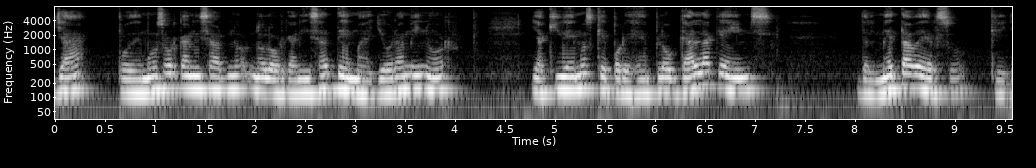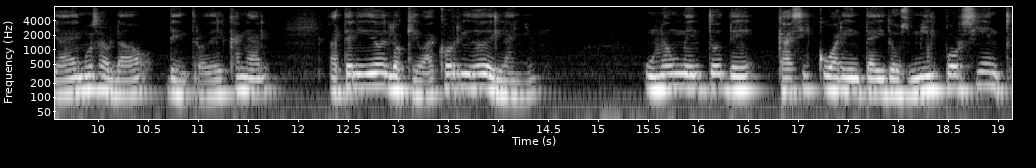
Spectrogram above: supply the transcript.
ya podemos organizarnos, nos lo organiza de mayor a menor y aquí vemos que por ejemplo Gala Games del metaverso que ya hemos hablado dentro del canal ha tenido en lo que va corrido del año un aumento de casi 42 mil por ciento.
